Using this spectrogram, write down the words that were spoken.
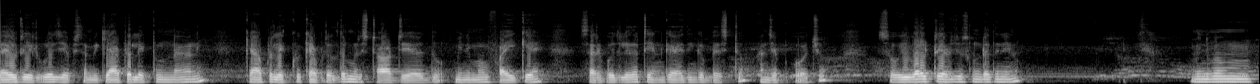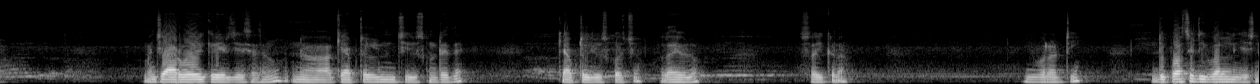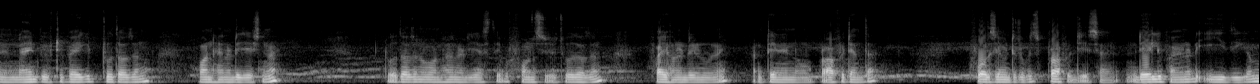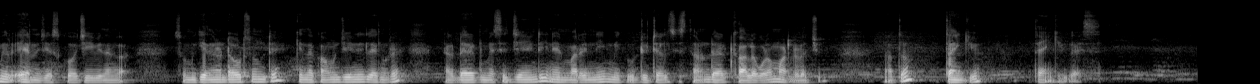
లైవ్ రేట్ కూడా చేపిస్తాను మీ క్యాపిటల్ ఎక్కువ ఉన్నా కానీ క్యాపిటల్ ఎక్కువ క్యాపిటల్తో మీరు స్టార్ట్ చేయొద్దు. మినిమం ఫైవ్ కే సరిపోదు లేదా టెన్ కే అయితే ఇంకా బెస్ట్ అని చెప్పుకోవచ్చు. సో ఇవాళ ట్రేడ్ చూసుకుంటే అయితే నేను మినిమం మంచి అరవై క్రియేట్ చేసేసాను. నా క్యాపిటల్ నుంచి చూసుకుంటే అయితే క్యాపిటల్ చూసుకోవచ్చు లైవ్లో. సో ఇక్కడ ఇవాళ డిపాజిట్ ఇవ్వాలని చేసిన నైన్ ఫిఫ్టీ ఫైవ్కి టూ థౌజండ్ వన్ హండ్రెడ్ చేసిన. టూ థౌజండ్ వన్ హండ్రెడ్ చేస్తే ఇప్పుడు funds two thousand five hundred ఉన్నాయి అంటే నేను ప్రాఫిట్ ఎంత? ఫోర్ సెవెంటీ రూపీస్ ప్రాఫిట్ చేశాను. డైలీ ఫైవ్ హండ్రెడ్ ఈజీగా మీరు ఎర్న్ చేసుకోవచ్చు ఈ విధంగా. సో మీకు ఏదైనా డౌట్స్ ఉంటే కింద కామెంట్ చేయండి లేకుంటే నాకు డైరెక్ట్ మెసేజ్ చేయండి. నేను మరిన్ని మీకు డీటెయిల్స్ ఇస్తాను. డైరెక్ట్ కాల్లో కూడా మాట్లాడచ్చు. నాతో thank you. Thank you guys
